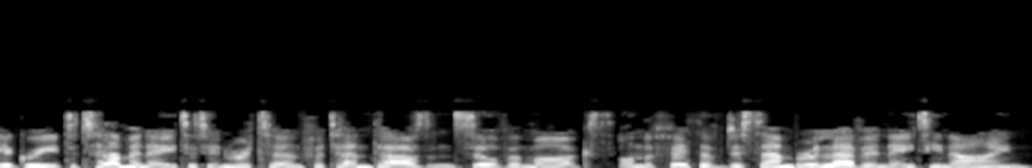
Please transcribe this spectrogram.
agreed to terminate it in return for 10,000 silver marks. On 5 December 1189,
